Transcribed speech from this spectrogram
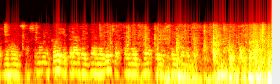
Одноголосно. Шановні колеги, порядок денний вичерпаний. Дякую всім за роботу.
